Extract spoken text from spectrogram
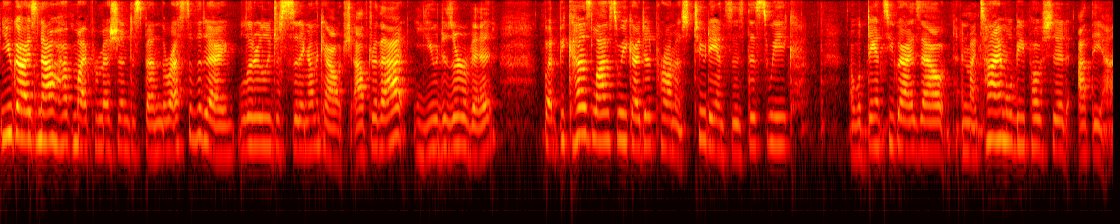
You guys now have my permission to spend the rest of the day literally just sitting on the couch. After that, you deserve it. But because last week I did promise two dances, this week I will dance you guys out and my time will be posted at the end.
